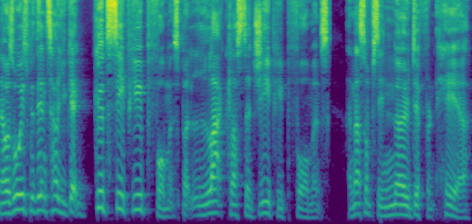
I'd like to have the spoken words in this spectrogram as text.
Now, as always with Intel, you get good CPU performance, but lackluster GPU performance, and that's obviously no different here.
